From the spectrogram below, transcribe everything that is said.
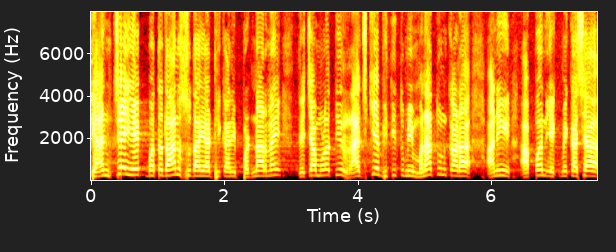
त्यांचे एक मतदान सुद्धा या ठिकाणी पडणार नाही. त्याच्यामुळं ती राजकीय भीती तुम्ही मनातून काढा आणि आपण एकमेकाच्या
